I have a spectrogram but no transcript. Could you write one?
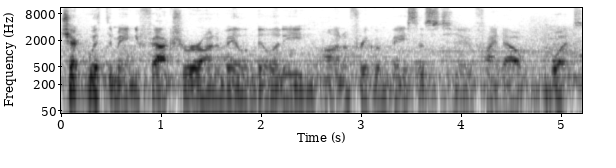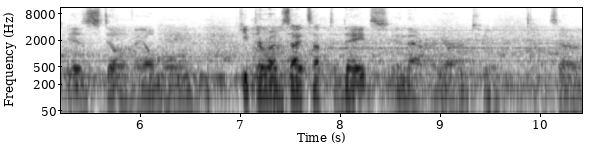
check with the manufacturer on availability on a frequent basis to find out what is still available and keep their websites up to date in that regard too. So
